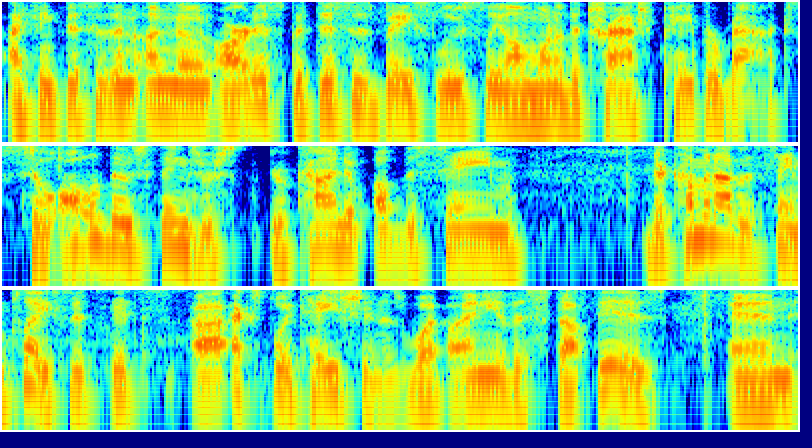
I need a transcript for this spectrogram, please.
I think this is an unknown artist, but this is based loosely on one of the trash paperbacks. So all of those things are, are kind of of the same they're coming out of the same place. It's it's uh, exploitation is what any of this stuff is, and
